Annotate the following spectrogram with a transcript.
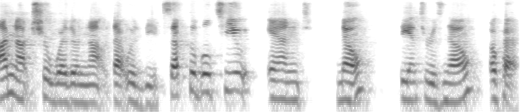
I'm not sure whether or not that would be acceptable to you. And no, the answer is no. Okay.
